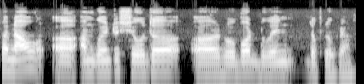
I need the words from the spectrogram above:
so now uh, I'm going to show the uh, robot doing the program.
